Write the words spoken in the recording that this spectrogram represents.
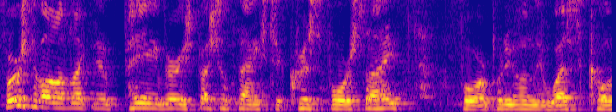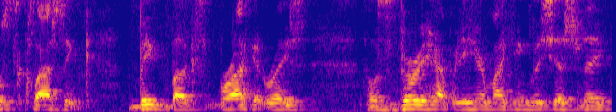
First of all, I'd like to pay very special thanks to Chris Forsyth for putting on the West Coast Classic Big Bucks bracket race. I was very happy to hear Mike English yesterday.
